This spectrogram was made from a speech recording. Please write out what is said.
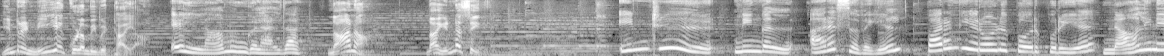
இன்று நீயே குழம்பி விட்டாயா? எல்லாம் உங்களால் தான். நானா? நான் என்ன செய்தேன்? இன்று நீங்கள் அரசவையில் பரங்கியரோடு போர் புரிய நாளினை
